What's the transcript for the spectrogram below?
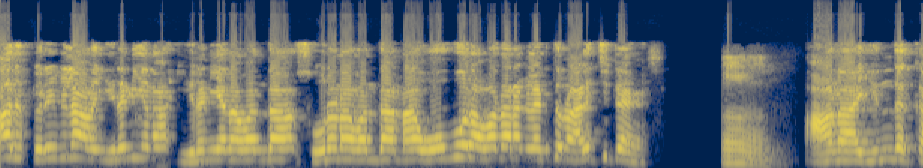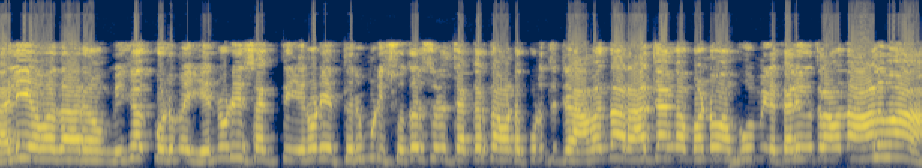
ஆறு பிறவில அவன் இரணியனா இரணியனா வந்தான் சூரனா வந்தான். நான் ஒவ்வொரு அவதாரங்கள் எடுத்து அழிச்சிட்டேன். ஆனா இந்த கலி அவதாரம் மிக கொடுமை. என்னுடைய சக்தி என்னுடைய திருமுடி சுதர்சன சக்கரத்தை அவன்கிட்ட கொடுத்துட்டு அவன் தான் ராஜாங்கம் பண்ணுவான். பூமியில கலியுகத்துல அவன் தான் ஆளுவான்.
